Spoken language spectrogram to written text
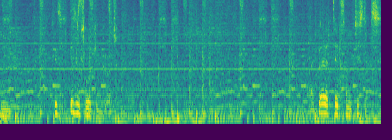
Hmm. This isn't looking good. I better take some distance.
